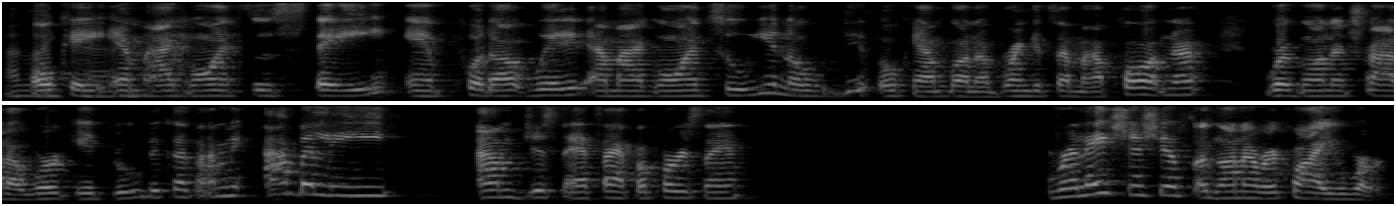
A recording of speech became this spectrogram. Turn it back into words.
Like okay, that. am I going to stay and put up with it? Am I going to, you know, okay, I'm going to bring it to my partner. We're going to try to work it through because I mean, I believe I'm just that type of person. Relationships are going to require work.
